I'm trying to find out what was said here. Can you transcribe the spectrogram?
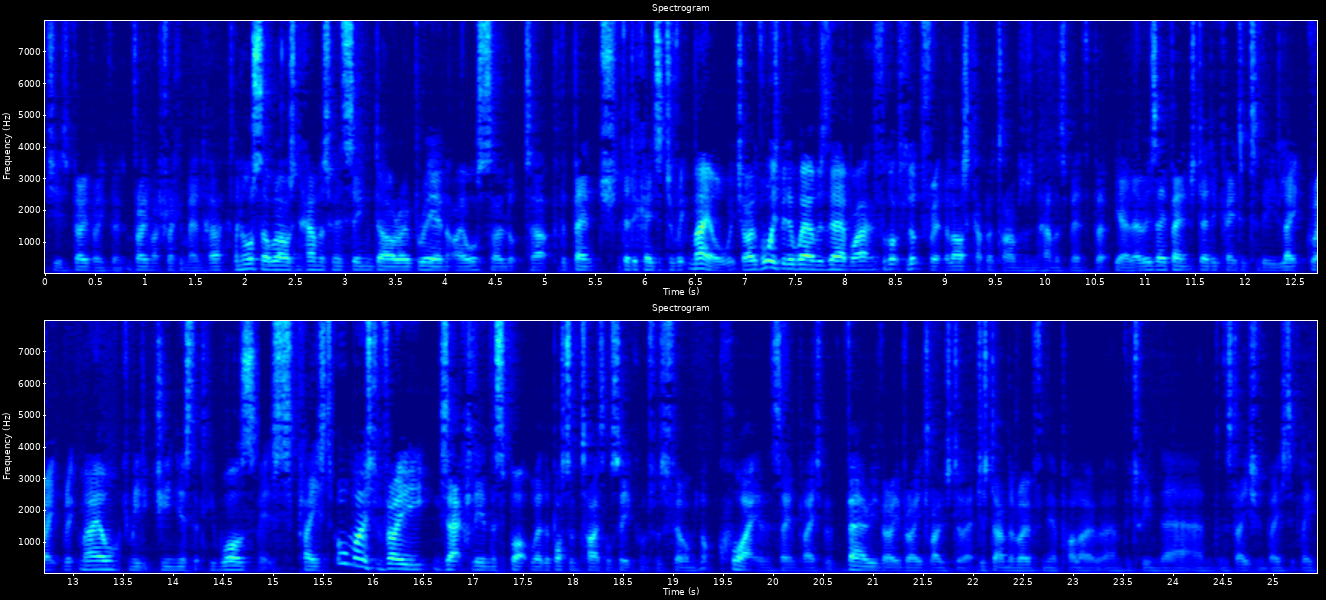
She is very, very good. Very much recommend her. And also, while I was in Hammersmith seeing Dara Ó Briain, I also looked up the bench dedicated to Rik Mayall, which I've always been aware was there, but I forgot to look for it the last couple of times I was in Hammersmith. But yeah, there is a bench dedicated to the late, great Rik Mayall, comedic genius that he was. It's placed almost very exactly in the spot where the bottom title sequence was filmed. Not quite in the same place, but very, very, very close to it. Just down the road from the Apollo, um, between there and the station, basically.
